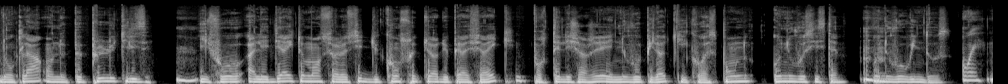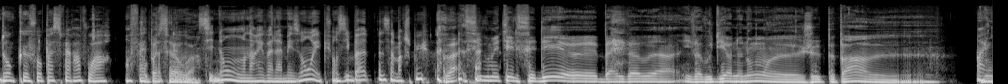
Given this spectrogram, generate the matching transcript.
Donc là, on ne peut plus l'utiliser. Il faut aller directement sur le site du constructeur du périphérique pour télécharger les nouveaux pilotes qui correspondent au nouveau système, au Mhm. nouveau Windows. Oui, donc euh, faut pas se faire avoir en fait. Faut pas parce se faire que avoir. Sinon, on arrive à la maison et puis on se dit bah ça marche plus. Ah bah, si vous mettez le CD, euh, bah, il, va, il va vous dire non, non, euh, je ne peux pas, euh, Ouais. non.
